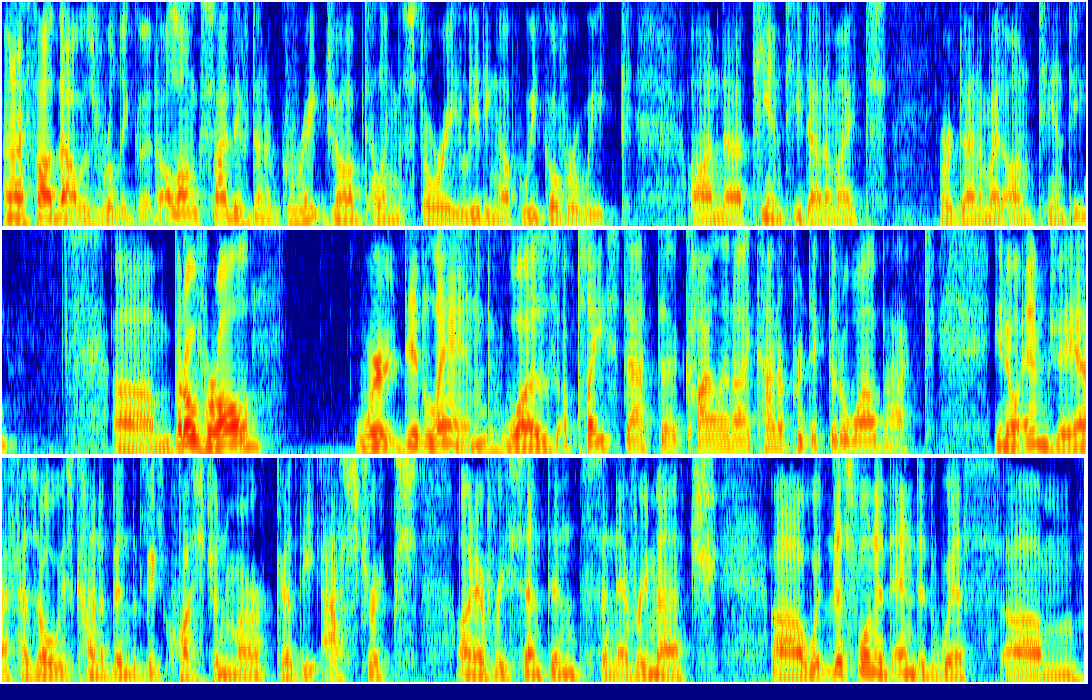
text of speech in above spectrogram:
And I thought that was really good. Alongside they've done a great job telling the story leading up week over week on uh, TNT Dynamite or Dynamite on TNT. Um, but overall, where it did land was a place that uh, Kyle and I kind of predicted a while back. You know, MJF has always kind of been the big question mark, uh, the asterisk on every sentence and every match. Uh, with this one, it ended with, um,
